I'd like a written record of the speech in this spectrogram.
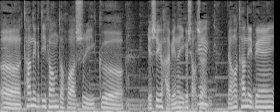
呃，它那个地方的话是一个，也是一个海边的一个小镇，嗯然后它那边，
